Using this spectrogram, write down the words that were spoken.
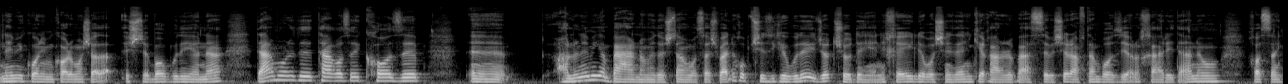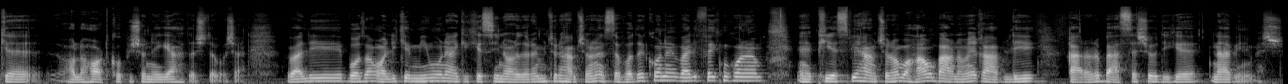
نمی کنیم کار ما شاید اشتباه بوده یا نه. در مورد تقاضای کاذب حالا نمیگم برنامه داشتم واسش ولی خب چیزی که بوده ایجاد شده. یعنی خیلی با شنیدن که قرار بسته بشه رفتن بازی ها رو خریدن و خواستن که حالا هارد کپیش رو نگه داشته باشن. ولی بازم عالی که میمونه. اگه کسی اینا رو داره می‌تونه همچنان استفاده کنه. ولی فکر می‌کنم PSP همچنان با همون برنامه قبلی قرار بسته شد دیگه نبینیمش.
